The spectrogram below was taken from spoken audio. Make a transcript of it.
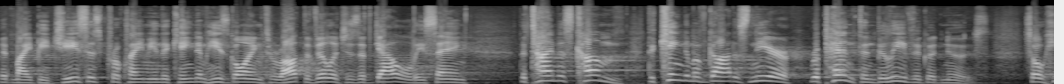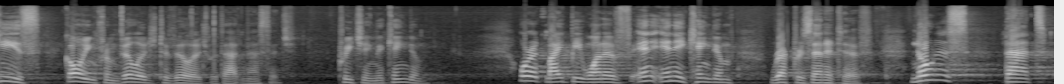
It might be Jesus proclaiming the kingdom. He's going throughout the villages of Galilee saying, The time has come. The kingdom of God is near. Repent and believe the good news. So he's going from village to village with that message, preaching the kingdom. Or it might be one of any, any kingdom representative. Notice that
